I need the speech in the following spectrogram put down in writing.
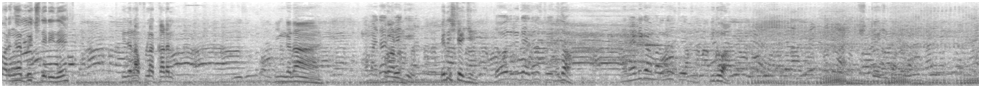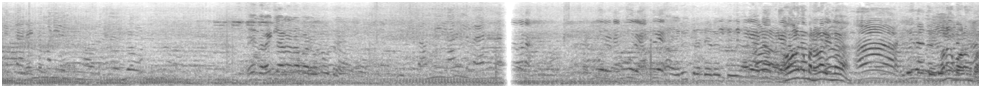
பாருங்க பீச் தெரியுது. இதெல்லாம் ஃபுல்லாக கடல். இங்கே தான் இதோ. ஸ்டேஜ் இதுவா? ஸ்டேஜ் தான் ஏய் இந்த ரைட்ல யாரா பாரு உள்ள விட்டுரு. எழுபத்தி ரெண்டு எழுபத்தி வணக்கம்ப்பா நல்லா இருக்கீங்களா? வணக்கம்ப்பா வணக்கம்ப்பா.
